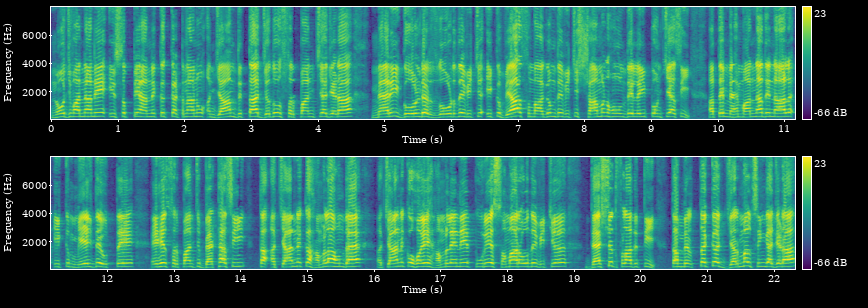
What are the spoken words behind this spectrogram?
ਨੌਜਵਾਨਾਂ ਨੇ ਇਸ ਭਿਆਨਕ ਘਟਨਾ ਨੂੰ ਅੰਜਾਮ ਦਿੱਤਾ ਜਦੋਂ ਸਰਪੰਚ ਹੈ ਜਿਹੜਾ ਮੈਰੀ ਗੋਲਡ ਰਿਜ਼ੋਰਟ ਦੇ ਵਿੱਚ ਇੱਕ ਵਿਆਹ ਸਮਾਗਮ ਦੇ ਵਿੱਚ ਸ਼ਾਮਲ ਹੋਣ ਦੇ ਲਈ ਪਹੁੰਚਿਆ ਸੀ ਅਤੇ ਮਹਿਮਾਨਾਂ ਦੇ ਨਾਲ ਇੱਕ ਮੇਜ਼ ਦੇ ਉੱਤੇ ਇਹ ਸਰਪੰਚ ਬੈਠਾ ਸੀ ਤਾਂ ਅਚਾਨਕ ਹਮਲਾ ਹੁੰਦਾ ਹੈ। ਅਚਾਨਕ ਹੋਏ ਹਮਲੇ ਨੇ ਪੂਰੇ ਸਮਾਰੋਹ ਦੇ ਵਿੱਚ ਦਹਿਸ਼ਤ ਫੈਲਾ ਦਿੱਤੀ। ਤਾਂ ਮ੍ਰਿਤਕ ਜਰਮਲ ਸਿੰਘ ਆ ਜਿਹੜਾ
